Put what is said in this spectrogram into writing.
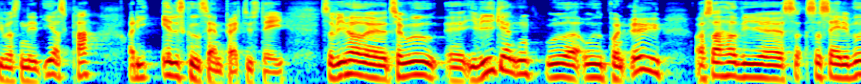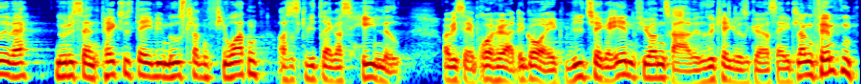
de var sådan et irsk par, og de elskede St. Patrick's Day. Så vi havde øh, taget ud øh, i weekenden, ude, ude på en ø, og så, havde vi, øh, så, så sagde de, ved I hvad, nu er det St. Patrick's Day, vi mødes klokken 14, og så skal vi drikke os helt ned. Og vi sagde, prøv at høre, det går ikke. Vi tjekker ind 14.30, så det kan ikke lade sig gøre. Sagde de klokken 15,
